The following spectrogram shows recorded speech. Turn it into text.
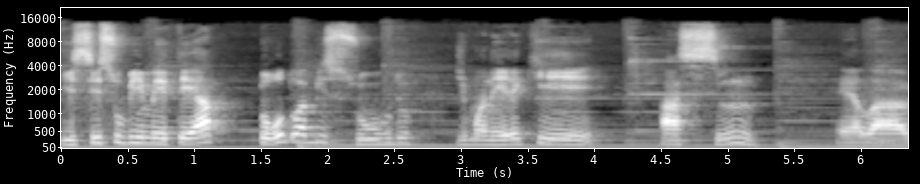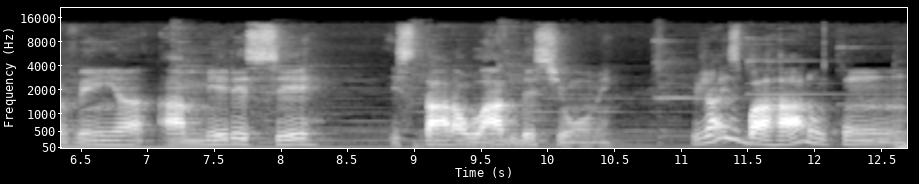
e se submeter a todo absurdo, de maneira que assim ela venha a merecer estar ao lado desse homem. Já esbarraram com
